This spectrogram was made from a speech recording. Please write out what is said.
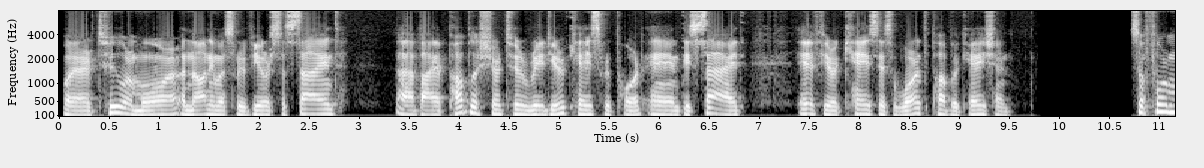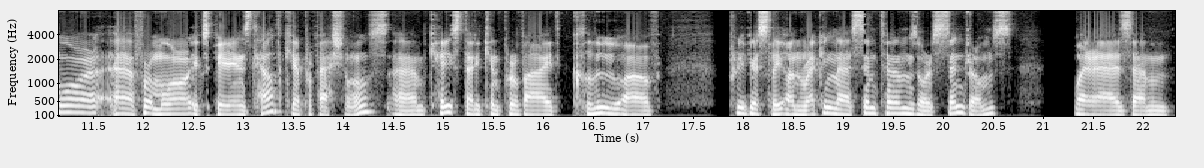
where two or more anonymous reviewers assigned uh, by a publisher to read your case report and decide if your case is worth publication. So for more, uh, for more experienced healthcare professionals, um, case study can provide clue of previously unrecognized symptoms or syndromes Whereas um,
